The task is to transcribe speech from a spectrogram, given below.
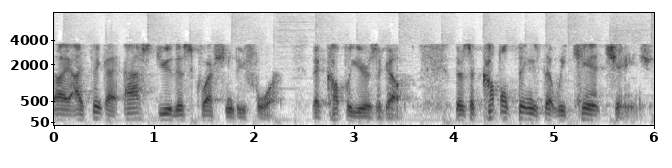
I, I think I asked you this question before, a couple years ago. There's a couple things that we can't change.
